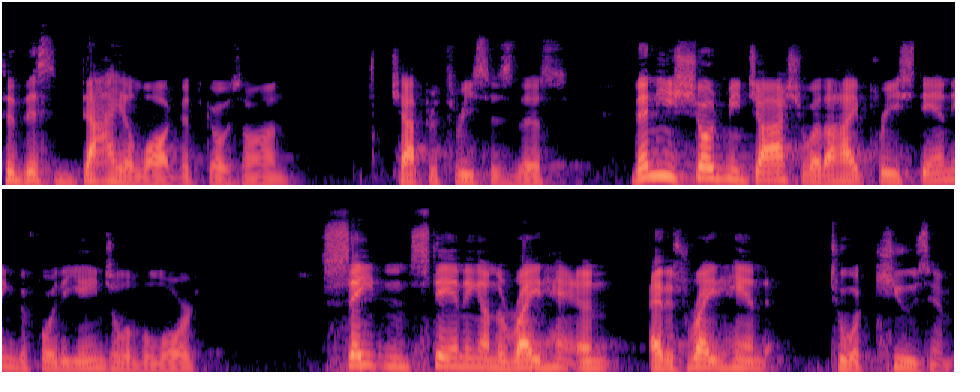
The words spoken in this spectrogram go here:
to this dialogue that goes on. Chapter 3 says this Then he showed me Joshua the high priest standing before the angel of the Lord, Satan standing on the right hand at his right hand to accuse him.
